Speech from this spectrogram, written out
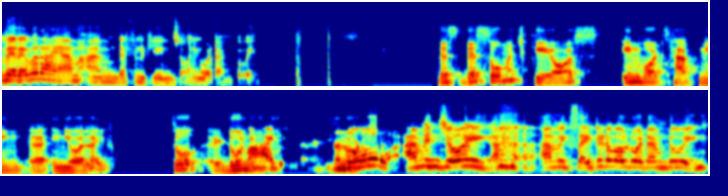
wherever I am, I'm definitely enjoying what I'm doing. There's there's so much chaos in what's happening uh, in your life. So uh, don't you? No, I'm enjoying. I'm excited about what I'm doing.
